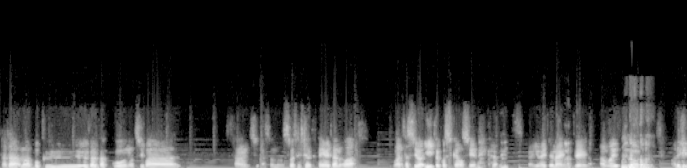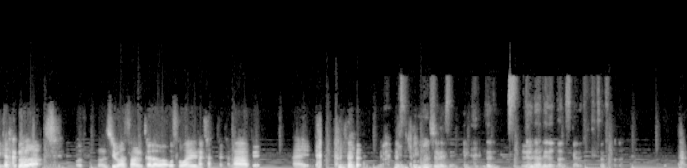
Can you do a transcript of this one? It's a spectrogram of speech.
ただ、まあ僕が学校の千葉さん、ちその、そう先生の方に言われたのは、私はいいとこしか教えないからね、しか言われてないので、あんまりその、悪いところは、千葉さんからは教われなかったかなって。はい。面白いですね。なんでだったんですかね？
